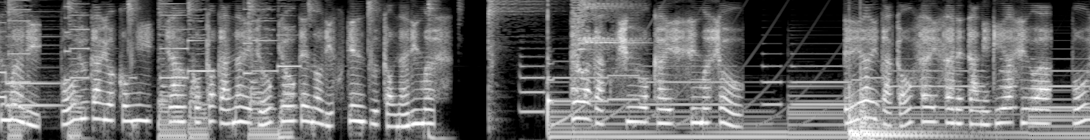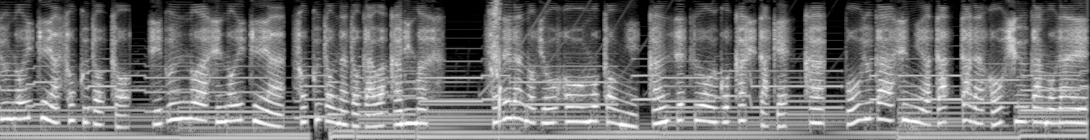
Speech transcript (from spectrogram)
つまり、ボールが横に行っちゃうことがない状況でのリフティングとなります。では学習を開始しましょう。AI が搭載された右足は、ボールの位置や速度と、自分の足の位置や速度などがわかります。それらの情報をもとに関節を動かした結果、ボールが足に当たったら報酬がもらえ、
